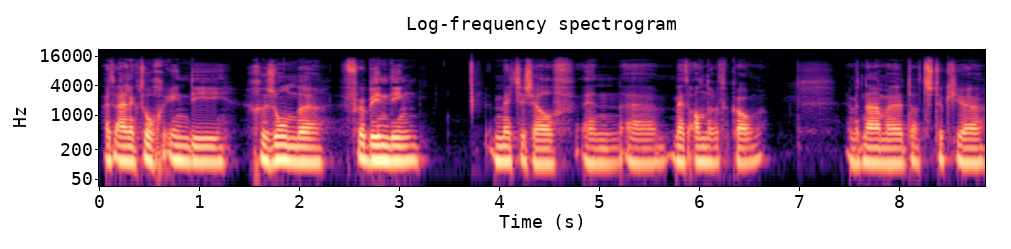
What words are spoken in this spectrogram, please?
uiteindelijk toch in die gezonde verbinding met jezelf en uh, met anderen te komen. En met name dat stukje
